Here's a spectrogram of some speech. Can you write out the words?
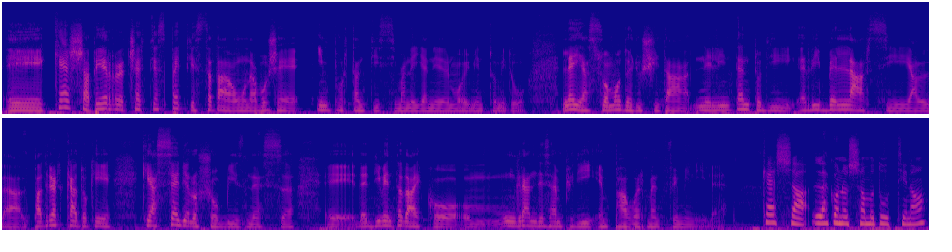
E Kesha per certi aspetti è stata una voce importantissima negli anni del movimento MeToo. Lei a suo modo è riuscita nell'intento di ribellarsi al, al patriarcato che, che, assedia lo show business ed è diventata ecco un grande esempio di empowerment femminile. Kesha la conosciamo tutti, no?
